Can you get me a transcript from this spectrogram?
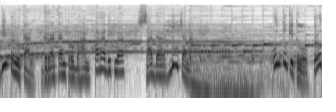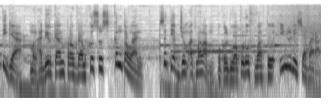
diperlukan gerakan perubahan paradigma sadar bencana. Untuk itu, Pro 3 menghadirkan program khusus Kentongan setiap Jumat malam pukul 20 waktu Indonesia Barat.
